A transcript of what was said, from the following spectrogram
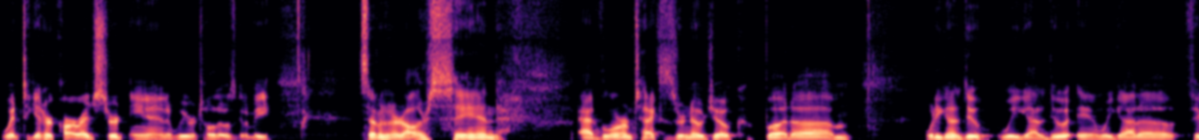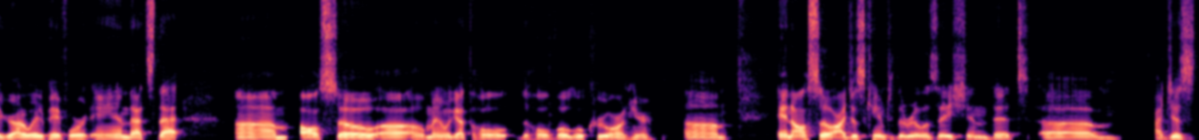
went to get her car registered, and we were told it was going to be seven hundred dollars. And ad valorem taxes are no joke, but um, what are you going to do? We got to do it, and we got to figure out a way to pay for it, and that's that. Um, also, uh, oh man, we got the whole the whole Vogel crew on here. Um, and also, I just came to the realization that um, I just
